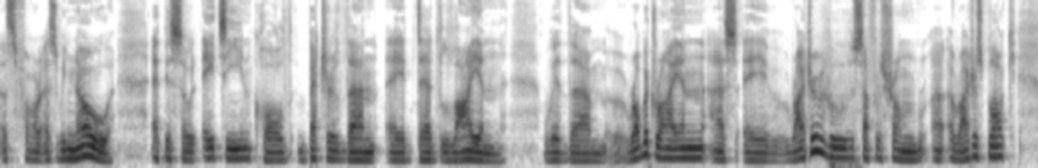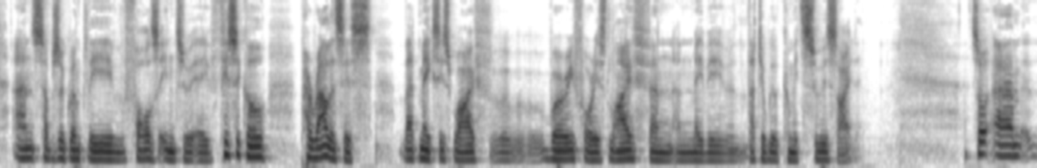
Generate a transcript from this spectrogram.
as far as we know, episode 18, called Better Than a Dead Lion, with um, Robert Ryan as a writer who suffers from a, a writer's block and subsequently falls into a physical paralysis that makes his wife uh, worry for his life and, and maybe that he will commit suicide. So um,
